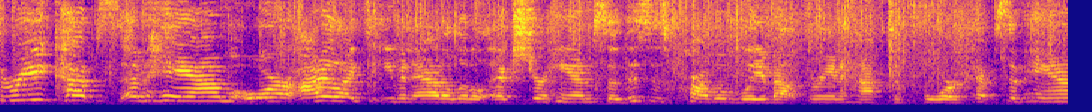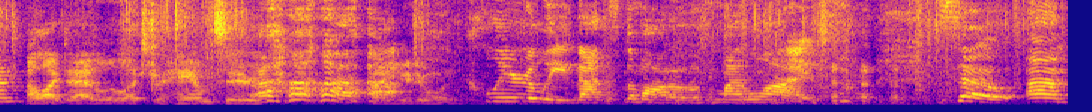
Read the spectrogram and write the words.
three cups of ham, or I like to even add a little extra ham. So this is probably about three and a half to four cups of ham. I like to add a little extra ham too. How you doing? Clearly, that's the motto of my life. so, um,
